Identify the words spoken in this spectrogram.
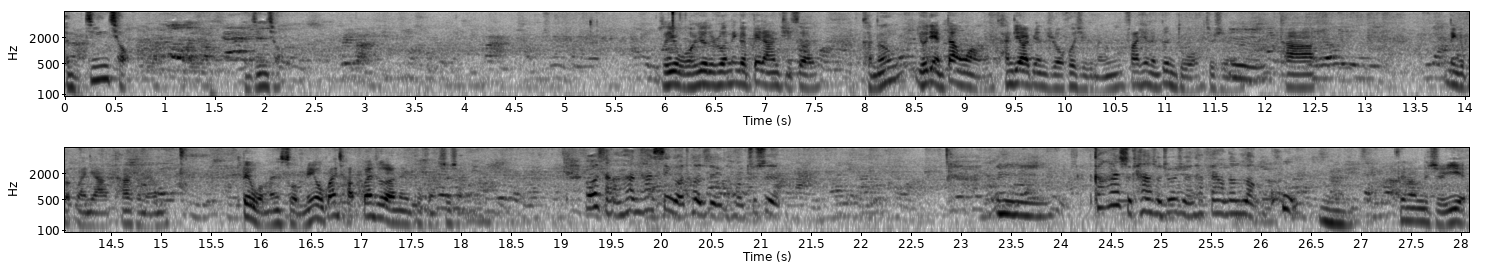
很精巧，很精巧。所以我会觉得说那个悲凉的底色可能有点淡忘了，看第二遍的时候或许能发现的更多，就是嗯他那个玩家他可能被我们所没有观察关注到的那部分是什么。我想看他性格特质里头，就是，嗯，刚开始看的时候就会觉得他非常的冷酷，嗯，非常的职业。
